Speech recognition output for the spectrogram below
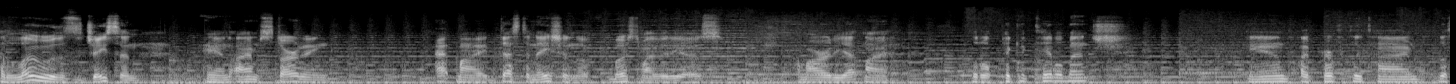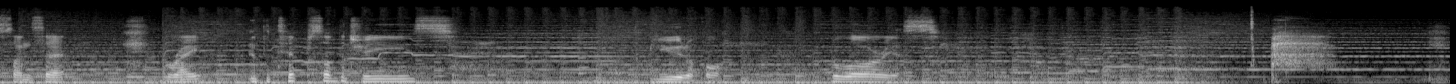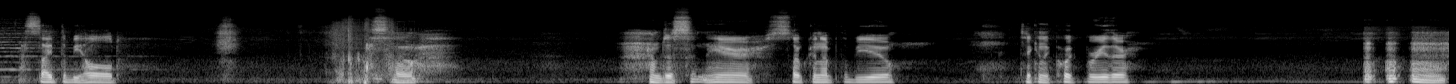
Hello, this is Jason, and I'm starting at my destination of most of my videos. I'm already at my little picnic table bench, and I perfectly timed the sunset right at the tips of the trees. Beautiful, glorious. Sight to behold. So I'm just sitting here soaking up the view, taking a quick breather.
